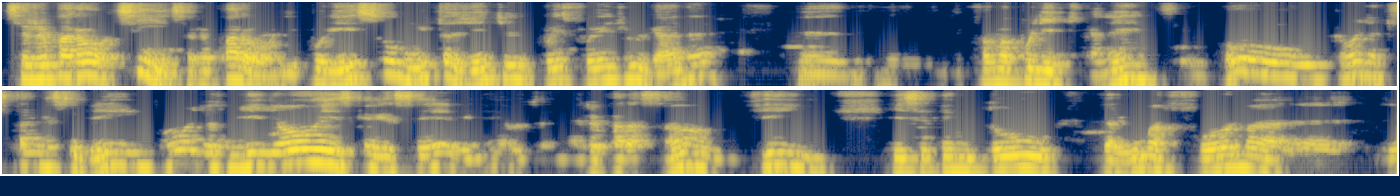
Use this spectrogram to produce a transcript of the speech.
Se reparou? Sim, se reparou. E por isso muita gente depois foi julgada é, forma política, né? Oh, olha que está recebendo, olha os milhões que recebe, né? a reparação, enfim, e se tentou de alguma forma é,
